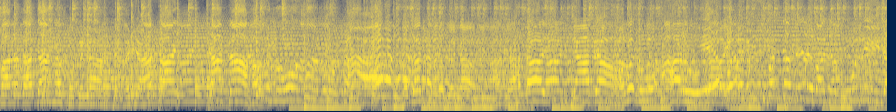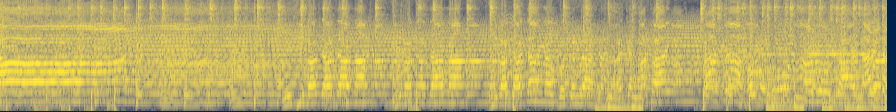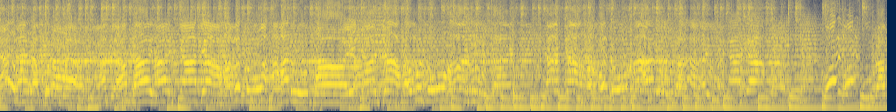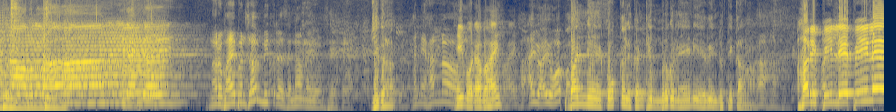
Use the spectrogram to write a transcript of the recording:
મારા દાદાના પગલા જા જાતા દાદાના જીવ દાદાના જીવ દાદાના પગલા રાજા થાય દાદા હમરો હારો રાજા દાદાના પગલા રાજા થાય દાદા હમરો હારો થાય. રાજા હમરો હારો થાય. રાજા હમરો હારો થાય. રાજા પૂરા પૂરા પગલા મારો ભાઈ પણ સૌ મિત્ર છે નાનો એવો છે. જીગા. અમે હાનો. હે મોટા ભાઈ. બંને કોકલ કંઠી મૃગ ને એની એવી નૃતિકા હરી પીલે પીલે.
